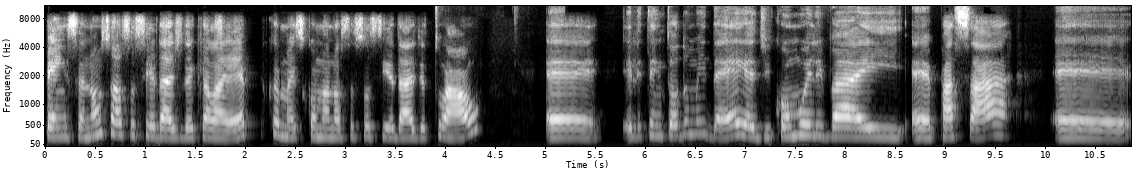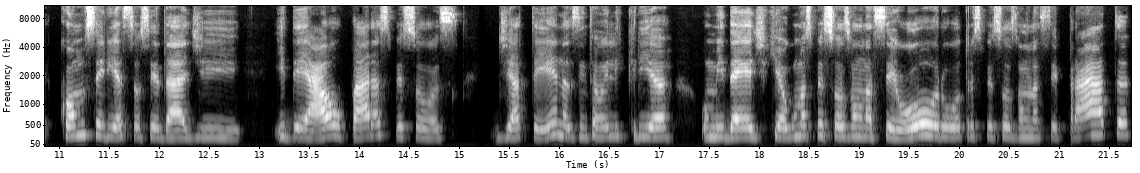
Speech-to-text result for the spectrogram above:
pensa não só a sociedade daquela época, mas como a nossa sociedade atual. É, ele tem toda uma ideia de como ele vai é, passar, é, como seria a sociedade ideal para as pessoas de Atenas. Então, ele cria uma ideia de que algumas pessoas vão nascer ouro, outras pessoas vão nascer prata.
